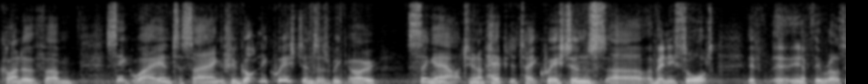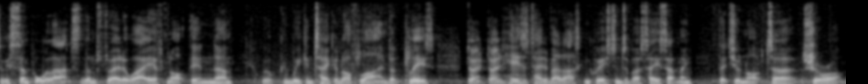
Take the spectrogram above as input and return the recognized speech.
kind of um, segue into saying if you've got any questions as we go, sing out. You know, I'm happy to take questions uh, of any sort. If, uh, if they're relatively simple, we'll answer them straight away. If not, then um, we'll, we can take it offline. But please don't don't hesitate about asking questions if I say something that you're not uh, sure on.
